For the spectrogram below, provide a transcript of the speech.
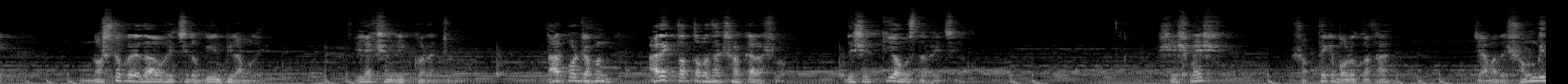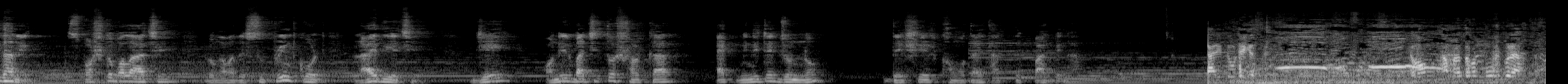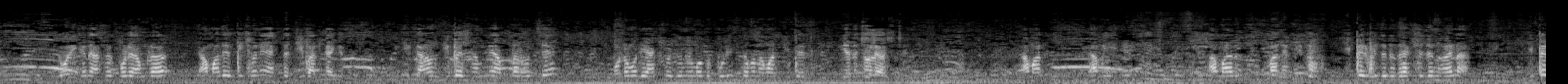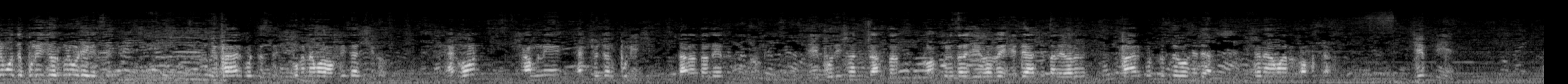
নষ্ট করে দেওয়া হয়েছিল বিএনপির আমলে ইলেকশন রিক করার জন্য। তারপর যখন আরেক তত্ত্বাবধায়ক সরকার আসলো, দেশের কি অবস্থা হয়েছিল? শেষমেশ সব থেকে বড় কথা যে আমাদের সংবিধানে স্পষ্ট বলা আছে এবং আমাদের সুপ্রিম কোর্ট রায় দিয়েছে যে অনির্বাচিত সরকার এক মিনিটের জন্য দেশের ক্ষমতায় থাকতে পারবে না। গাড়িতে উঠে গেছে। এবং আমরা তখন মুভ করে আসতাম। এবং এখানে আসার পরে আমরা আমাদের পিছনে একটা জিপ আটকায় গেছে। কারণ জিপের সামনে আপনার হচ্ছে মোটামুটি একশো জনের মতো পুলিশ তখন আমার জিপের ইয়েতে চলে আসছে। আমার, আমি, আমার মানে জিপের ভিতরে তো একশো জন হয় না। জিপের মধ্যে পুলিশ জোর করে উঠে গেছে। ফায়ার করতেছে। ওখানে আমার অফিসার ছিল। এখন সামনে একশো জন পুলিশ। তারা তাদের যে পজিশন রাস্তা ব্লক করে তারা যেভাবে হেঁটে আসে তারা এভাবে ফায়ার করতেছে এবং হেঁটে আসছে। এখানে আমার অফিসার জিপ নিয়ে।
